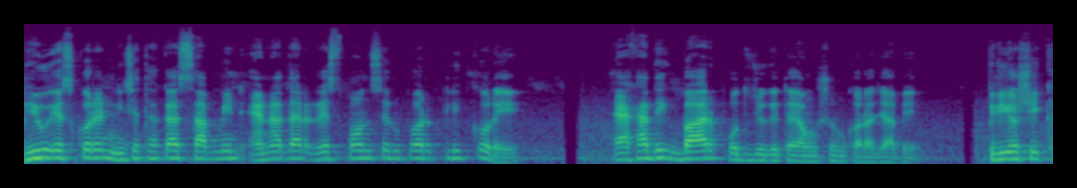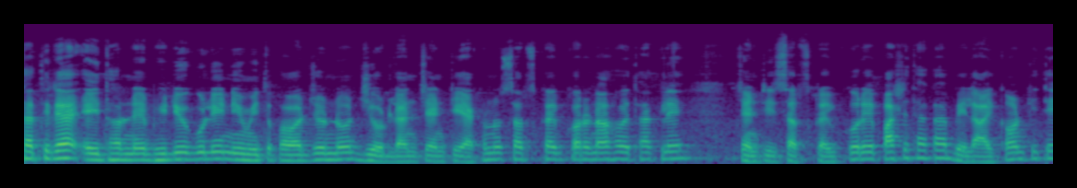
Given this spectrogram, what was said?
ভিউ স্কোরের নিচে থাকা সাবমিট অ্যানাদার রেসপন্সের উপর ক্লিক করে একাধিকবার প্রতিযোগিতায় অংশগ্রহণ করা যাবে। প্রিয় শিক্ষার্থীরা, এই ধরনের ভিডিওগুলি নিয়মিত পাওয়ার জন্য জিওডল্যান্ড চ্যানেলটি এখনও সাবস্ক্রাইব করা না হয়ে থাকলে চ্যানেলটি সাবস্ক্রাইব করে পাশে থাকা বেল আইকনটিতে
